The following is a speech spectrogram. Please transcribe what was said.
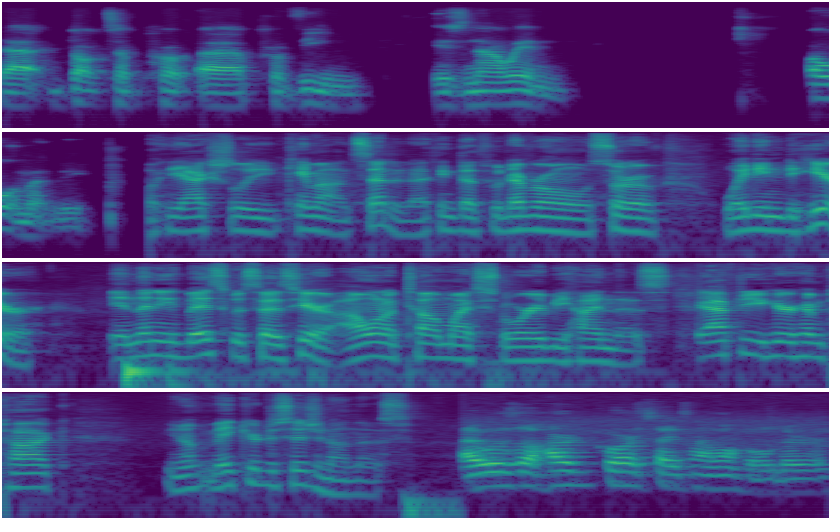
that Dr. Pro, uh, Praveen is now in. Ultimately, he actually came out and said it. I think that's what everyone was sort of waiting to hear. And then he basically says, Here, I want to tell my story behind this. After you hear him talk, you know, make your decision on this. I was a hardcore Saitama holder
